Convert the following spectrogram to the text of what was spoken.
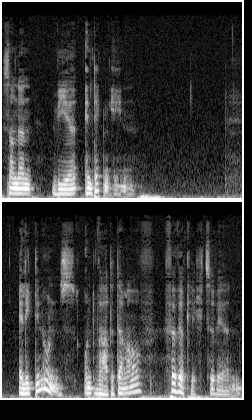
sondern wir entdecken ihn. Er liegt in uns und wartet darauf, verwirklicht zu werden.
